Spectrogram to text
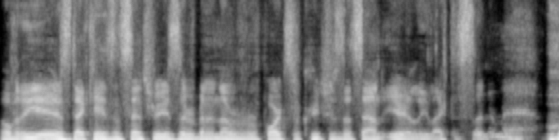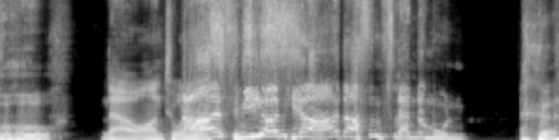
Over the years, decades, and centuries, there have been a number of reports of creatures that sound eerily like the Slender Man. Ooh. Now, on to one of Ah, those it's me, cases. here. Das Slender Moon.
